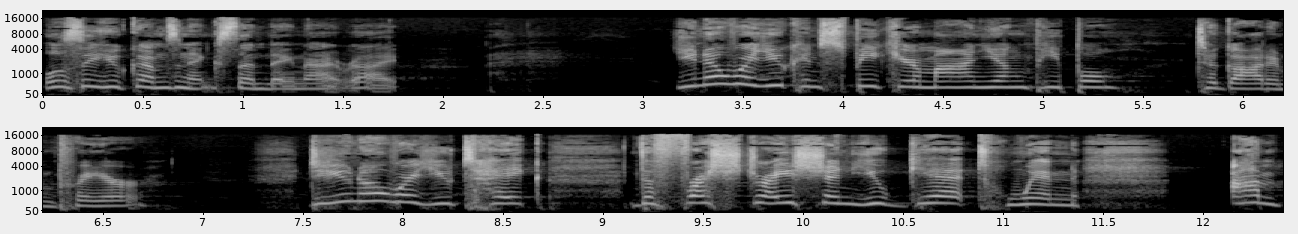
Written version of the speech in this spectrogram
we'll see who comes next Sunday night, right? You know where you can speak your mind, young people, to God in prayer? Do you know where you take the frustration you get when I'm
